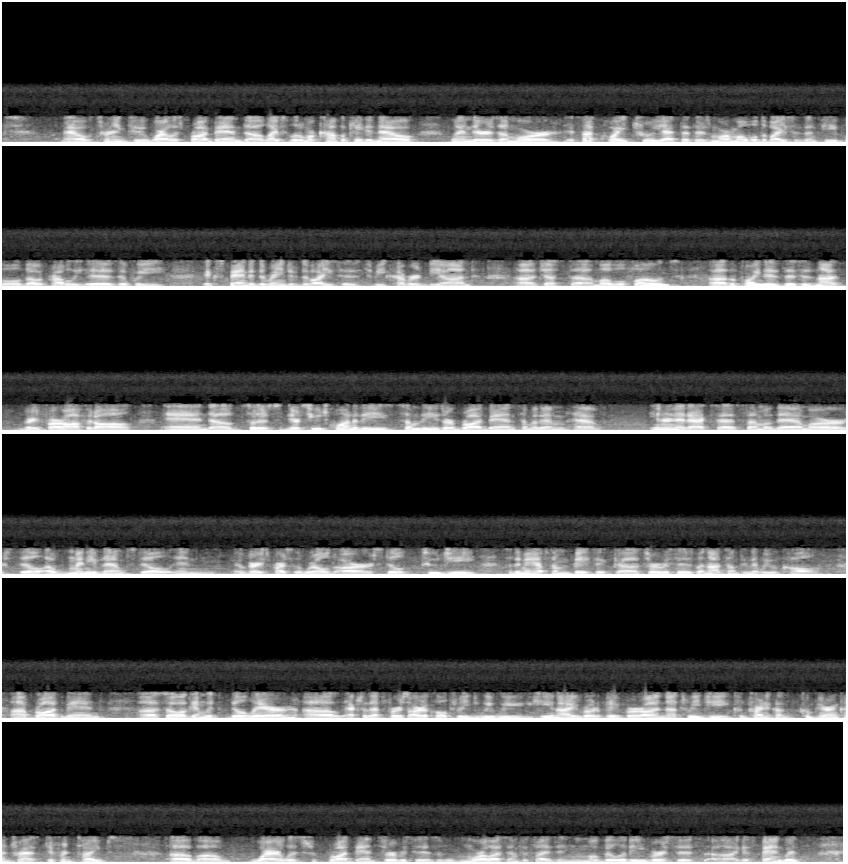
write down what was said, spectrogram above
now turning to wireless broadband, uh, life's a little more complicated now when there's a more, it's not quite true yet that there's more mobile devices than people, though it probably is if we expanded the range of devices to be covered beyond uh, just uh, mobile phones. Uh, the point is this is not very far off at all, and uh, so there's, there's huge quantities. Some of these are broadband, some of them have internet access. Some of them are still, uh, many of them still in various parts of the world are still 2G, so they may have some basic uh, services, but not something that we would call uh, broadband. Uh, so again, with Bill Lehr, uh, actually that first article, three, we, we, he and I wrote a paper on 3G, uh, trying to compare and contrast different types of uh, wireless broadband services, more or less emphasizing mobility versus, uh, I guess, bandwidth.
